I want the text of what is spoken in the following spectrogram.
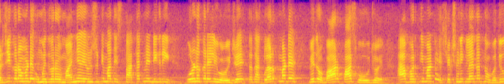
અરજી કરવા માટે ઉમેદવારોએ માન્ય યુનિવર્સિટીમાંથી સ્નાતકની ડિગ્રી પૂર્ણ કરેલી હોવી જોઈએ તથા ક્લર્ક માટે મિત્રો બાર પાસ હોવું જોઈએ. આ ભરતી માટે શૈક્ષણિક લાયકાતનો વધુ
